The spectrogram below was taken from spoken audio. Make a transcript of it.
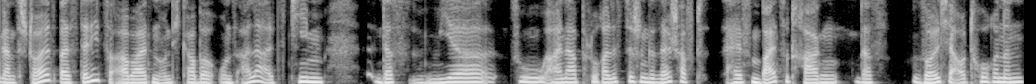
ganz stolz, bei Steady zu arbeiten. Und ich glaube, uns alle als Team dass wir zu einer pluralistischen Gesellschaft helfen beizutragen, dass solche Autorinnen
